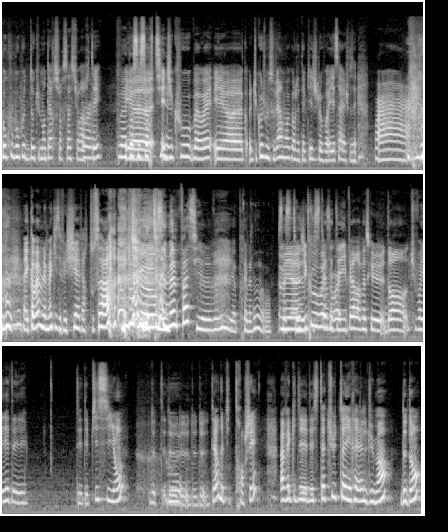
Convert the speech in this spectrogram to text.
beaucoup, beaucoup de documentaires sur ça sur. Arte. Ouais, Et, quand c'est euh, sorti. Et euh. du coup, bah ouais. Et euh, du coup, je me souviens, moi, quand j'étais petite, je le voyais ça et je faisais. Waouh. et quand même, le mec, il s'est fait chier à faire tout ça. Parce que on sait même pas si elle brille après la mort. Ça, Mais euh, du coup, ouais, c'était hyper. Parce que dans, tu voyais des, des, des petits sillons de, de, Ouais. de, de- de terre, des petites tranchées, avec des, des statues taille réelle d'humains dedans,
